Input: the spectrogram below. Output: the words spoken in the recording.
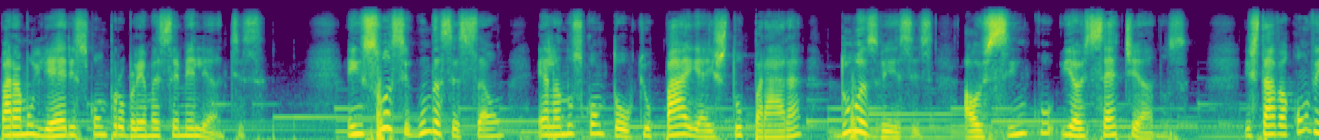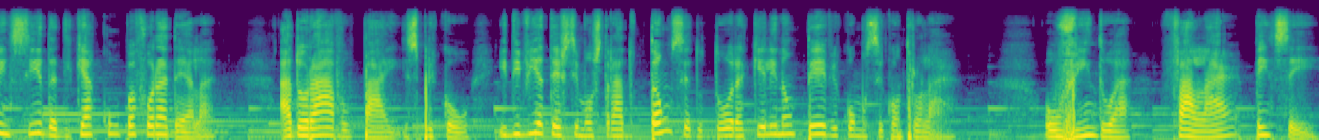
para mulheres com problemas semelhantes. Em sua segunda sessão, ela nos contou que o pai a estuprara duas vezes, aos cinco e aos sete anos. Estava convencida de que a culpa fora dela. Adorava o pai, explicou, e devia ter se mostrado tão sedutora que ele não teve como se controlar. Ouvindo-a falar, pensei:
